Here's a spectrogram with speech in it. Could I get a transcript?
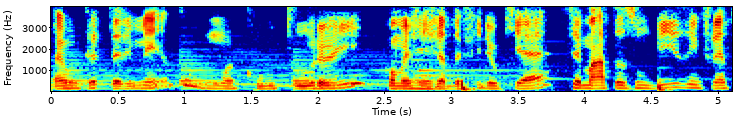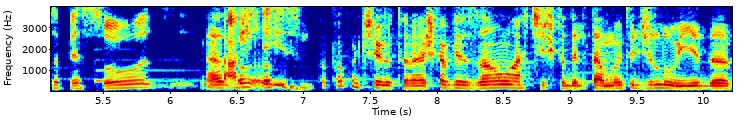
é um entretenimento, uma cultura aí, como a gente já definiu o que é. Você mata zumbis, enfrenta pessoas. É, eu tô- acho que é isso. Eu tô contigo também. Acho que a visão artística dele tá muito diluída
